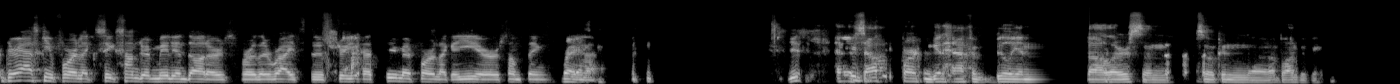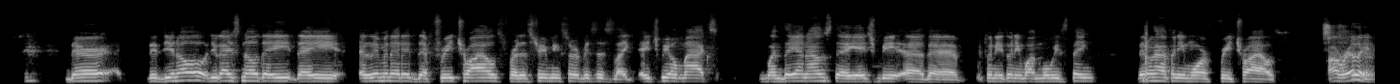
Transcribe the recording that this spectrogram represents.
they're asking for like six hundred million dollars for the rights to stream, uh, stream it for like a year or something. right. Yeah. Yeah. South Park can get half a billion dollars, and so can uh, a Bond movie. They're did you know you guys know they they eliminated the free trials for the streaming services like HBO Max when they announced the HB uh, the 2021 movies thing they don't have any more free trials oh really?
